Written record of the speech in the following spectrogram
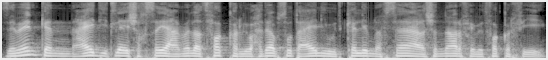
زمان كان عادي تلاقي شخصية عمالة تفكر لوحدها بصوت عالي وتكلم نفسها علشان نعرف هي بتفكر في إيه.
